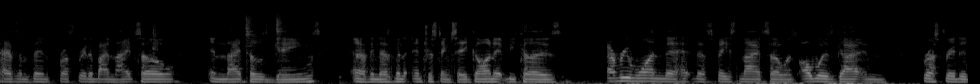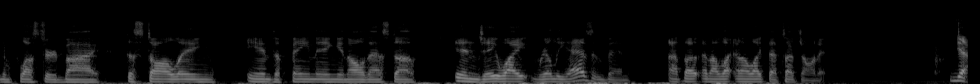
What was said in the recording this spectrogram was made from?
hasn't been frustrated by Naito in Naito's games, and I think that's been an interesting take on it because everyone that that's faced Naito has always gotten frustrated and flustered by the stalling and the feigning and all that stuff. And Jay White really hasn't been. I thought, and I like, and I like that touch on it. Yeah,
